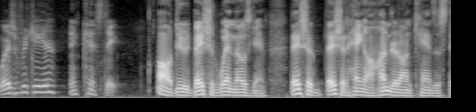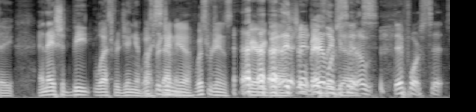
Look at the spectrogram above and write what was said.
West Virginia and Kent State. Oh, dude, they should win those games. They should they should hang hundred on Kansas State, and they should beat West Virginia West by Virginia. West Virginia's very They bad. should They're- barely they're four beat six. They're four six.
